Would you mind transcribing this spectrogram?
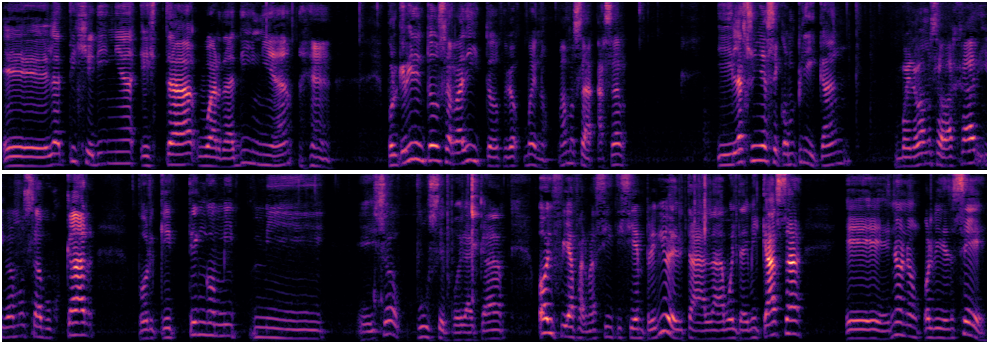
eh, la tijeriña está guardadiña. Porque vienen todos cerraditos, pero bueno, vamos a hacer... Y las uñas se complican bueno, vamos a bajar y vamos a buscar, porque tengo mi... mi eh, yo puse por acá Hoy fui a Pharmacity, siempre vive, está a la vuelta de mi casa. Eh, no, no, olvídense.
